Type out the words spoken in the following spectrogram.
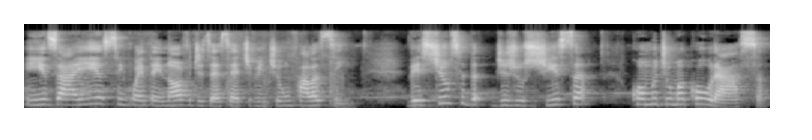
Em Isaías 59, 17 e 21 fala assim: Vestiu-se de justiça como de uma couraça,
